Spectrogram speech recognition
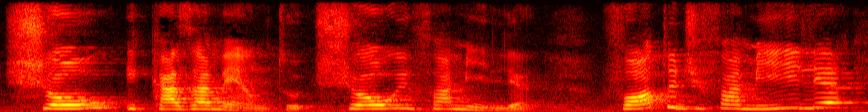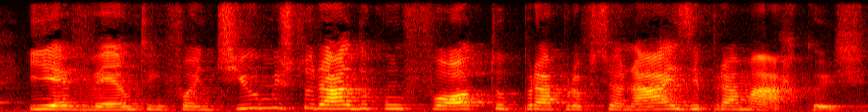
Show e casamento, show e família. Foto de família e evento infantil misturado com foto para profissionais e para marcas.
